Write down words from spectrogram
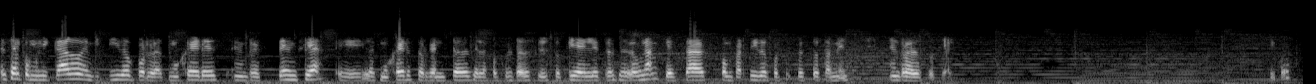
Es el comunicado emitido por las mujeres en resistencia, eh, las mujeres organizadas de la Facultad de Filosofía y Letras de la UNAM, que está compartido, por supuesto, también en redes sociales. ¿Chicos?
